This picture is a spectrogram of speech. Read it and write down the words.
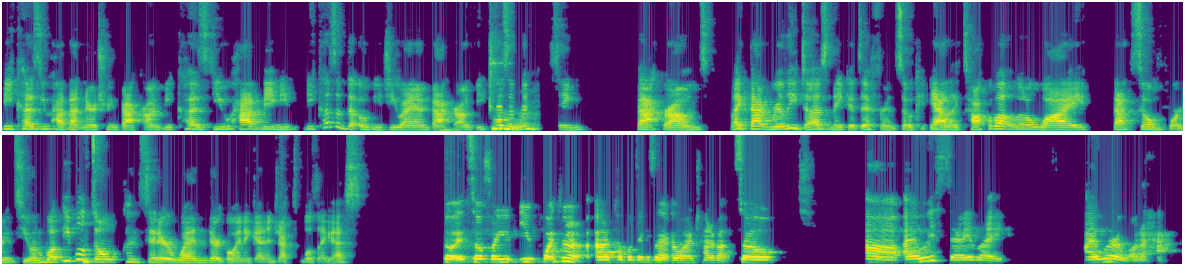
because you have that nurturing background, because you have maybe because of the OBGYN background, because mm-hmm. of the mm-hmm. nursing background, like that really does make a difference. Okay, yeah, like talk about a little why that's so important to you and what people don't consider when they're going to get injectables, I guess. So it's so funny. You, you pointed out a couple things that I want to chat about. So uh, I always say like I wear a lot of hats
